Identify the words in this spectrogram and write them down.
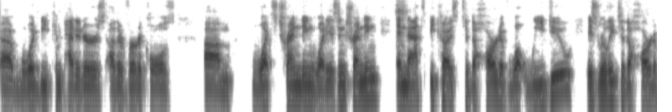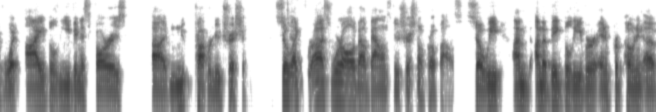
uh, would be competitors, other verticals, um, what's trending, what isn't trending. And that's because to the heart of what we do is really to the heart of what I believe in as far as uh, proper nutrition. So like for us, we're all about balanced nutritional profiles. So we I'm I'm a big believer and a proponent of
